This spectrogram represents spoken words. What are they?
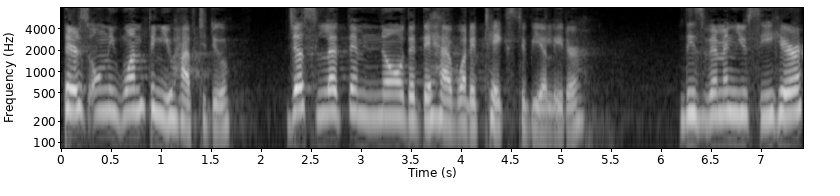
there's only one thing you have to do. Just let them know that they have what it takes to be a leader. These women you see here,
